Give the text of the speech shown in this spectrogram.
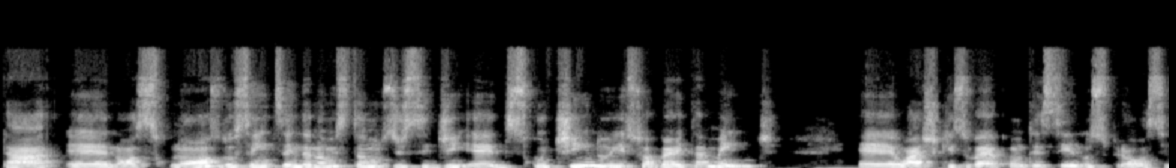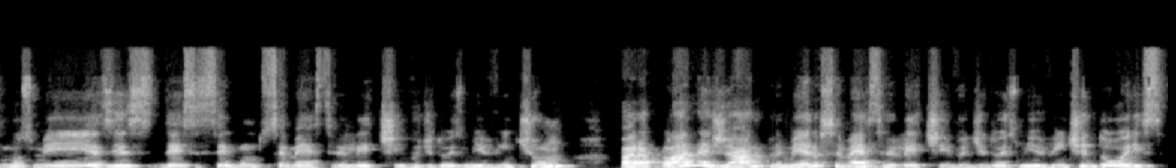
tá? É, nós, nós, docentes, ainda não estamos decidir, é, discutindo isso abertamente. É, eu acho que isso vai acontecer nos próximos meses desse segundo semestre letivo de 2021, para planejar o primeiro semestre letivo de 2022,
